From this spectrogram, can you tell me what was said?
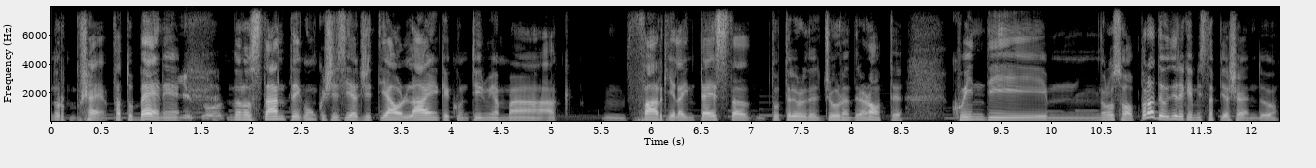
nor- cioè, fatto bene, nonostante comunque ci sia GTA Online che continui a, ma- a mh, fargliela in testa tutte le ore del giorno e della notte. Quindi mh, non lo so, però devo dire che mi sta piacendo.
